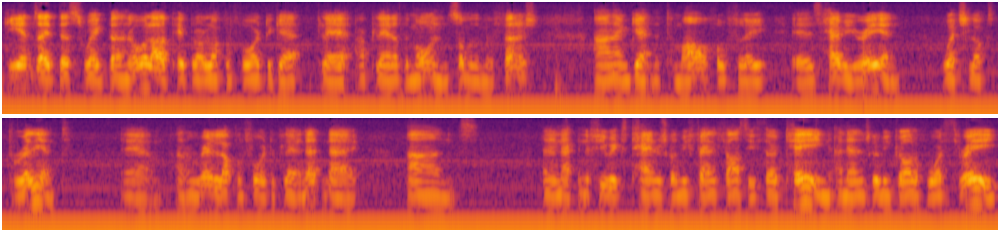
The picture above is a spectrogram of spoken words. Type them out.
games out this week that I know a lot of people are looking forward to get play are playing at the moment. Some of them are finished, and I'm getting it tomorrow. Hopefully, is Heavy Rain, which looks brilliant um, and I'm really looking forward to playing it now. And in a, in a few weeks' time, there's going to be Final Fantasy 13, and then there's going to be God of War 3,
